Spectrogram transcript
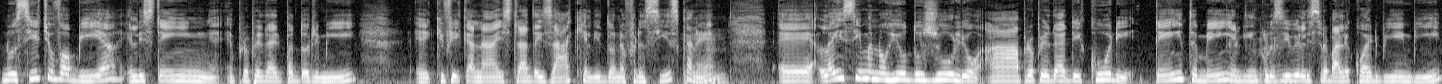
No sítio Vobia, eles têm é, propriedade para dormir é, que fica na Estrada Isaac, ali, Dona Francisca, né? uhum. né? É, lá em cima, no Rio do Júlio, a propriedade de Curi tem também, tem ali, também. inclusive, eles trabalham com Airbnb.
